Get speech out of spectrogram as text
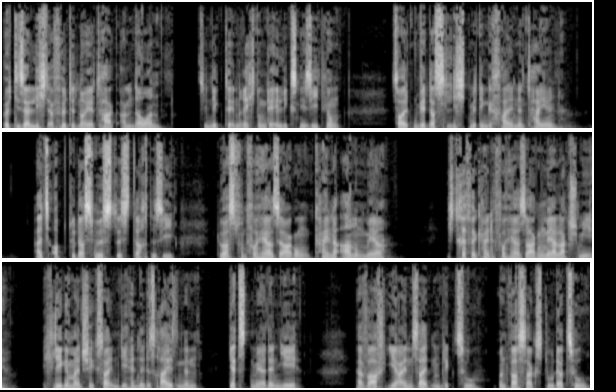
Wird dieser lichterfüllte neue Tag andauern? Sie nickte in Richtung der Elixni-Siedlung. Sollten wir das Licht mit den Gefallenen teilen? Als ob du das wüsstest, dachte sie. Du hast von Vorhersagung keine Ahnung mehr. Ich treffe keine Vorhersagen mehr, Lakshmi. Ich lege mein Schicksal in die Hände des Reisenden, jetzt mehr denn je. Er warf ihr einen Seitenblick zu. Und was sagst du dazu?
